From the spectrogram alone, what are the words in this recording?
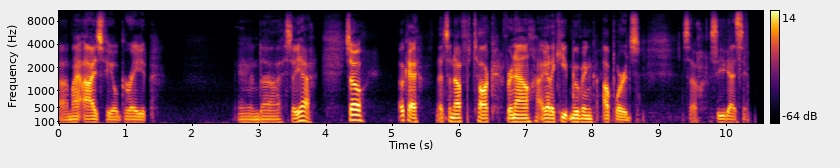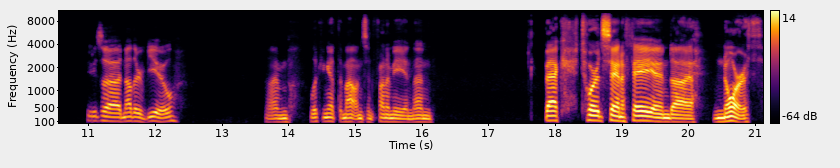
uh, my eyes feel great. And uh, so, yeah. So, okay, that's enough talk for now. I got to keep moving upwards. So, see you guys soon. Here's uh, another view. I'm looking at the mountains in front of me and then back towards Santa Fe and uh, north.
